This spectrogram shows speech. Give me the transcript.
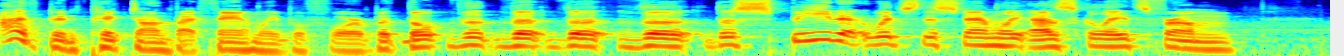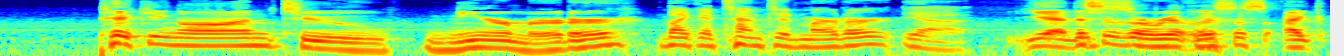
I've been picked on by family before, but the the, the the the the speed at which this family escalates from picking on to near murder. Like attempted murder? Yeah. Yeah, this is a real. This is like,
